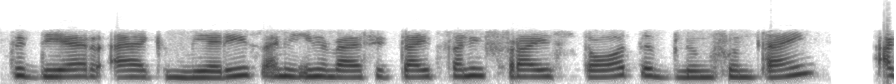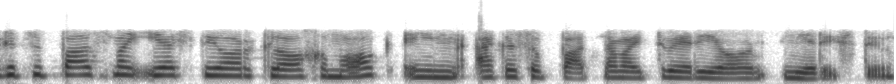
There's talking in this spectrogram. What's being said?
studeer ek medies aan die Universiteit van die Vrye State in Bloemfontein. Ek het sopas my eerste jaar klaar gemaak en ek is op pad na my tweede jaar medies toe.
